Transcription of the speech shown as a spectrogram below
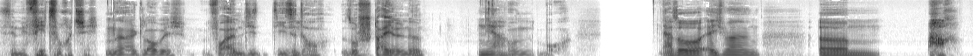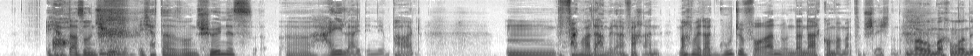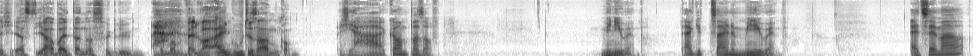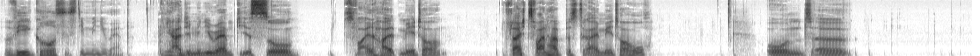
Die sind mir viel zu rutschig. Na, glaube ich. Vor allem, die, die sind auch so steil, ne? Ja. Und boah. Also, ich mein, ähm, ach, ich Ach. hab da so ein schönes, ich hab da so ein schönes äh, Highlight in dem Park. Mm, fangen wir damit einfach an. Machen wir das Gute voran und danach kommen wir mal zum Schlechten. Warum machen wir nicht erst die Arbeit, dann das Vergnügen? Wenn wir, wenn wir ein gutes haben, komm. Ja, komm, pass auf. Mini-Ramp. Da gibt's eine Mini-Ramp. Erzähl mal, wie groß ist die Mini-Ramp? Ja, die Mini-Ramp, die ist so zweieinhalb Meter, vielleicht zweieinhalb bis drei Meter hoch. Und äh,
